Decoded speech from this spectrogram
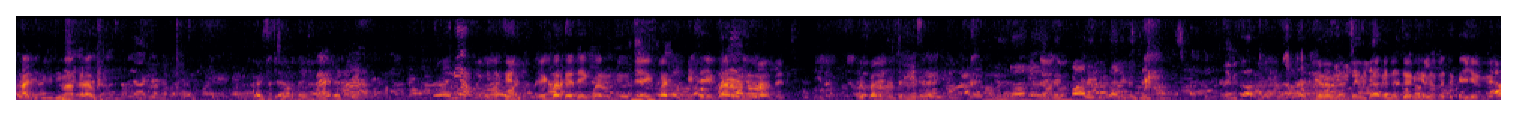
खाली पी के दिमाग खराब ऐसे छोड़ दे। फिर एक बार कहते एक बार और नहीं होता एक बार कैसे एक बार नहीं है इमरान है ज़रिए लगे तो कहिए मेरा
